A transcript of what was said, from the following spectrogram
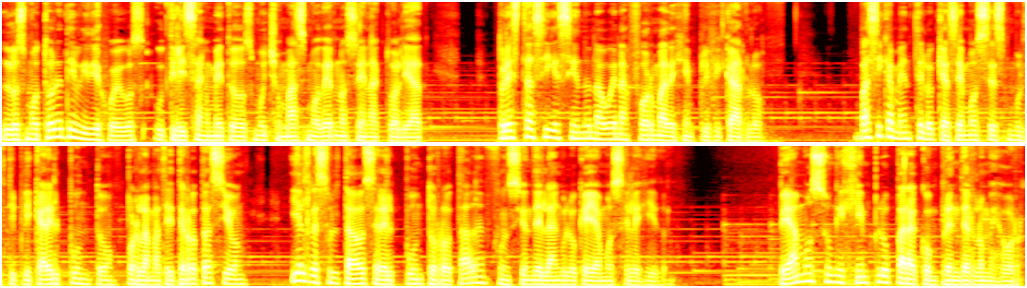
Los motores de videojuegos utilizan métodos mucho más modernos en la actualidad pero esta sigue siendo una buena forma de ejemplificarlo. Básicamente lo que hacemos es multiplicar el punto por la matriz de rotación y el resultado será el punto rotado en función del ángulo que hayamos elegido. Veamos un ejemplo para comprenderlo mejor.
